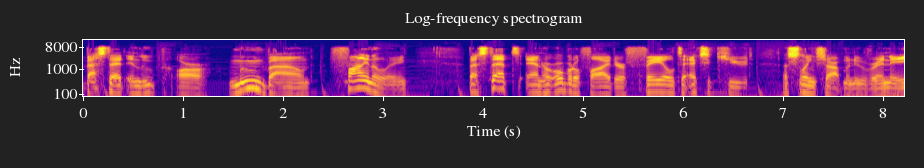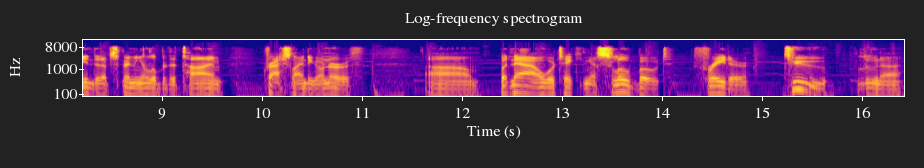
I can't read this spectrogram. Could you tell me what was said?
Bastet and Loop are moonbound. Finally, Bastet and her orbital fighter failed to execute a slingshot maneuver, and they ended up spending a little bit of time crash landing on Earth. Um, but now we're taking a slow boat freighter to Luna,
